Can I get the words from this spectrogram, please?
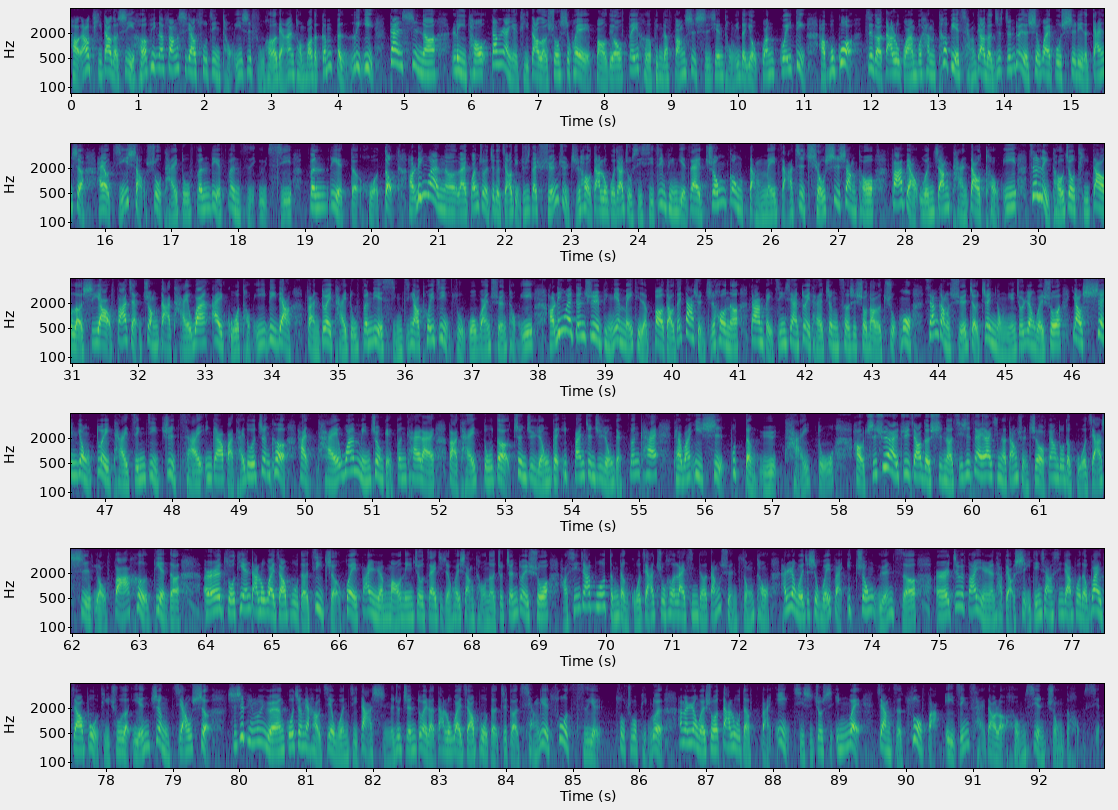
好，然后提到的是以和平的方式要促进统一，是符合两岸同胞的根本利益。但是呢，里头当然也提到了，说是会保留非和平的方式实现统一的有关规定。好，不过这个大陆国安部他们特别强调的，是针对的是外部势力的干涉，还有极少数台独分裂分子与其分裂的活动。好，另外呢，来关注的这个焦点，就是在选举之后，大陆国家主席习近平也在中共党媒杂志《求是》上头发表文章，谈到统一。这里头就提到了是要发展壮大台湾爱国统一力量，反对台独分裂行径，要推进祖国完全统一。好，另外根据平面媒体的报道，在大选之后呢，当然北京现在对台的政策是受到了瞩目。香港学者郑永年就认为说，要慎用对台经济制裁，应该要把台独的政客和台湾民众给分开来，把台独的政治人物跟一般政治人物给分开。台湾意识不等于台独。好，持续来聚焦的是呢。其实，在赖清德当选之后，非常多的国家是有发贺电的。而昨天，大陆外交部的记者会发言人毛宁就在记者会上头呢，就针对说，好，新加坡等等国家祝贺赖清德当选总统，他认为这是违反一中原则。而这位发言人他表示，已经向新加坡的外交部提出了严正交涉。时事评论员郭正亮还有借文及大使呢，就针对了大陆外交部的这个强烈措辞也。做出评论，他们认为说大陆的反应其实就是因为这样子的做法已经踩到了红线中的红线。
